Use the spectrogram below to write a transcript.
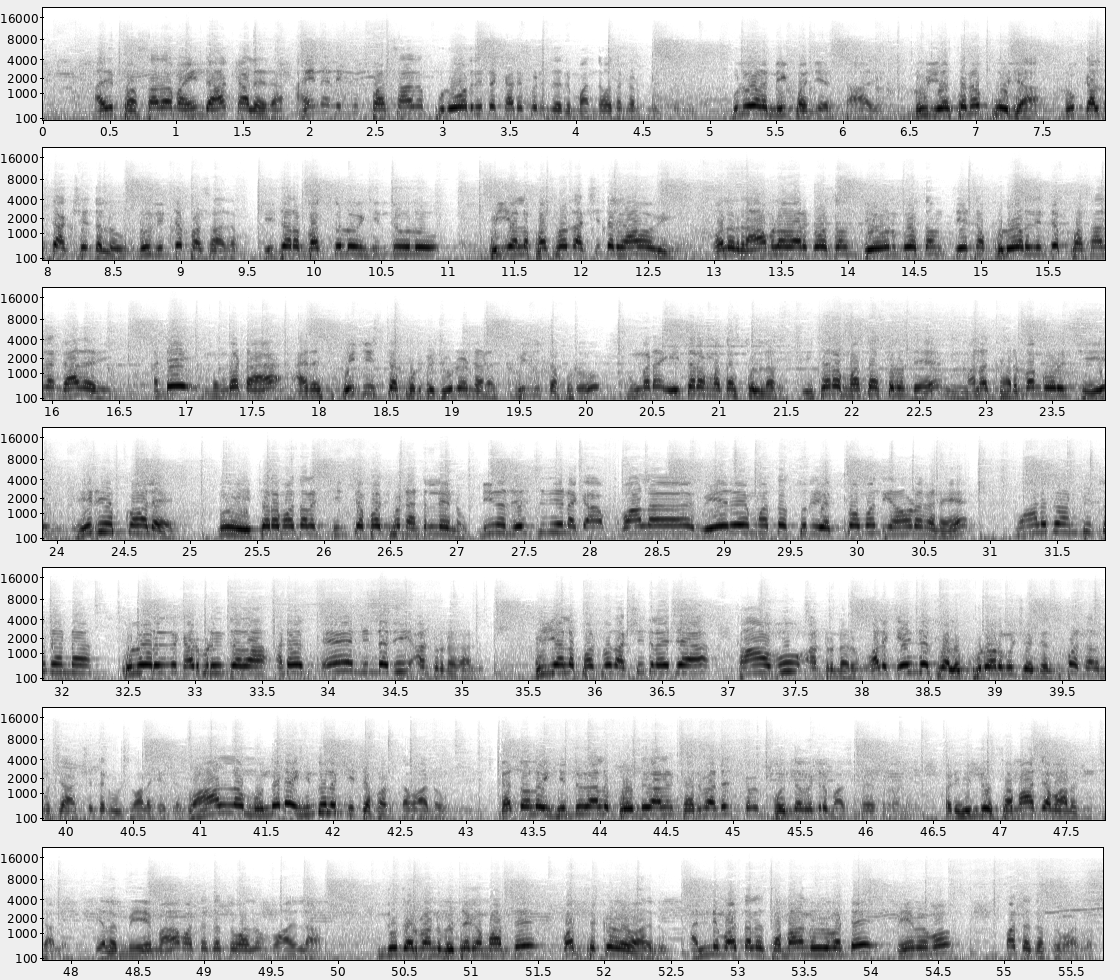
అది ప్రసాదం అయిందా కాలేదా? అయినా నీకు ప్రసాదం పులిహోర తింటే కనిపించదు మందవత కనిపిస్తుంది పులిహోర నీకు పనిచేస్తా అది. నువ్వు చేస్తున్నావు పూజ నువ్వు కలిపితే అక్షింతలు నువ్వు తింటే ప్రసాదం. ఇతర భక్తులు హిందువులు బియ్యాల పసుపు అక్షింతలు కావవి. వాళ్ళు రాముల వారి కోసం దేవుని కోసం చేసిన పులిహోర తింటే ప్రసాదం కాదది. అంటే ముంగట ఆయన స్పీచ్ ఇచ్చేటప్పుడు మీరు చూడండి ఆయన స్పీచ్ ఇచ్చేటప్పుడు ముంగట ఇతర మతస్థులు ఉన్నారు. ఇతర మతస్థులు ఉంటే మన ధర్మం గురించి వేరే చెప్పుకోవాలి? నువ్వు ఇతర మతాలకు కించపరచమని అంటలేను. నేను తెలిసింది నాకు వాళ్ళ వేరే మతస్థులు ఎక్కువ మంది కనవడంగానే వాళ్ళతో అనిపిస్తుండ పులివరైతే అయితే అంటే ఏ నిన్నది అంటున్నారు వాళ్ళు. బియ్యాల పసుపు అక్షింతలు అయితే కావు అంటున్నారు. వాళ్ళకి ఏం తెలుసు వాళ్ళు? పులిహోర గురించి ఏం తెలుసు? ప్రసాదం గురించి అక్షింతల గురించి వాళ్ళకి ఏం తెలుసు? వాళ్ళ ముందట హిందువులకు కించపడతావా నువ్వు? గతంలో హిందువులు బొందుగాలను చదివి అంటే ఇక్కడ బొంద మర్చిపోతున్నాను మరి హిందూ సమాజం ఆలోచించాలి. ఇలా మేమా మతతత్వవాదం వాళ్ళ? హిందూ ధర్మాన్ని వ్యతిరేకంగా మారితే వాళ్ళు సెక్యులర్వాదులు అన్ని మతాలు సమానంగా ఉండమంటే మేమేమో మతతత్వవాదం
